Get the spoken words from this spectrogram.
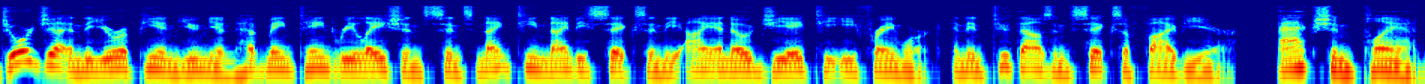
Georgia and the European Union have maintained relations since 1996 in the INOGATE framework, and in 2006 a five-year «action plan»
